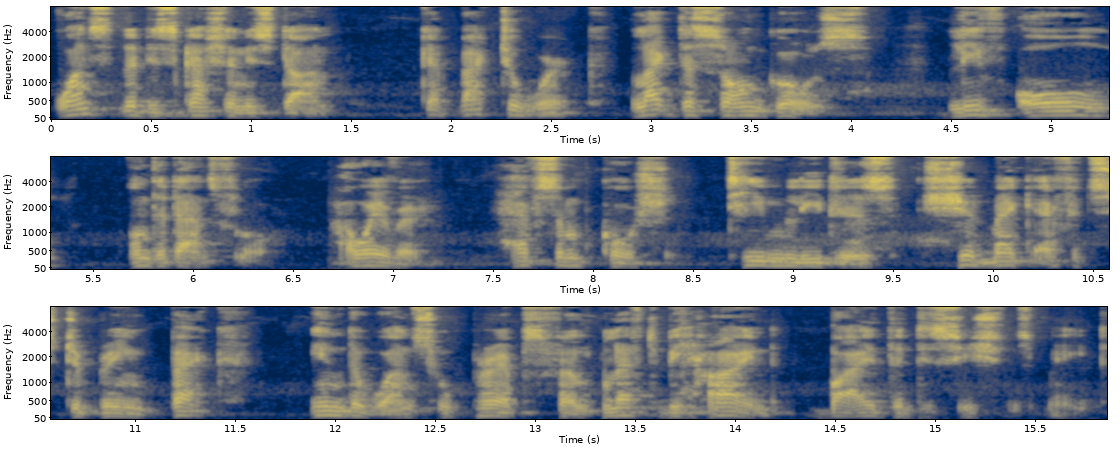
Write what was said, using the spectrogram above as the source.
Once the discussion is done, get back to work. Like the song goes, leave all on the dance floor. However, have some caution. Team leaders should make efforts to bring back in the ones who perhaps felt left behind by the decisions made.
